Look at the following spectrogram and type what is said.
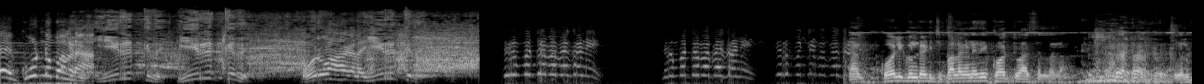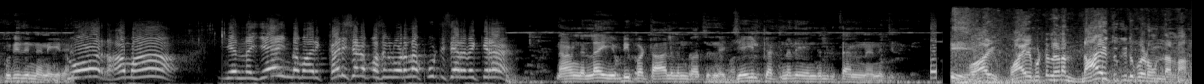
ஏய் கூட்டு போங்கடா. இருக்குது இருக்குது. உருவாகல இருக்குது. திரும்ப திரும்ப பேசுற நீ திரும்ப திரும்ப பேசுற நீ திரும்ப திரும்ப பேசுற நான் கோழி குண்டு அடிச்சு பழகினதே கோர்ட் வாசல்ல தான். உங்களுக்கு புரியுதுன்னு நினைக்கிறேன். ஓ ராமா. என்ன ஏன் இந்த மாதிரி கடிசன பசங்களோட எல்லாம் கூட்டி சேர வைக்கிற? நாங்கெல்லாம் எப்படிப்பட்ட ஆளுங்கன்னு பார்த்துக்கல ஜெயில் கட்டினதே எங்களுக்கு தான் நினைச்சிருக்கேன் வாய் வாய் மட்டும் இல்லைன்னா நாய் தூக்கிட்டு போயிடும் வந்தாலாம்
